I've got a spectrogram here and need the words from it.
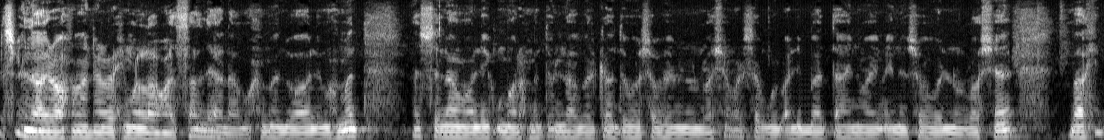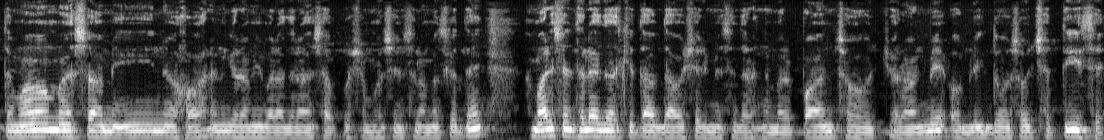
بسم اللہ الرحمن الرحیم اللہ صلی علیہ محمد وعلی محمد السلام علیکم ورحمۃ اللہ وبرکاتہ باقی تمام سامعین خارن گرامی برادران سب کو شمع سے سلامت کرتے ہیں ہمارے سلسلہ دس کتاب دعوت شریف میں سے درخت نمبر پانچ سو چورانوے ابلک دو سو چھتیس ہے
